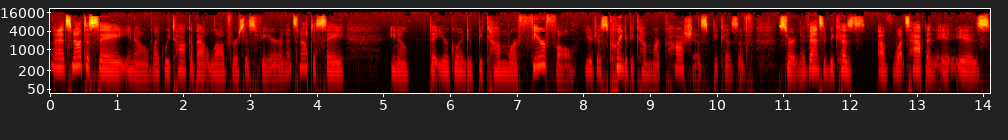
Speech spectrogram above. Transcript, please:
And it's not to say, you know, like we talk about love versus fear, and it's not to say, you know, that you're going to become more fearful. You're just going to become more cautious because of certain events and because of what's happened. It is,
